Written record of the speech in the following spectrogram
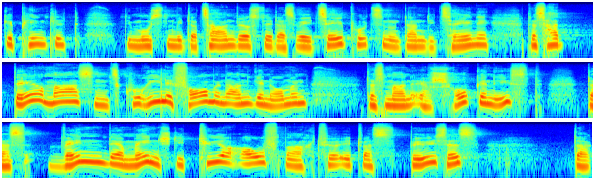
gepinkelt, die mussten mit der Zahnbürste das WC putzen und dann die Zähne. Das hat dermaßen skurrile Formen angenommen, dass man erschrocken ist, dass wenn der Mensch die Tür aufmacht für etwas Böses, da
